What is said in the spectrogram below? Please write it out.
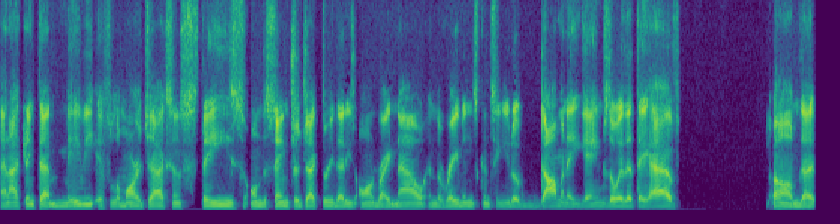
And I think that maybe if Lamar Jackson stays on the same trajectory that he's on right now and the Ravens continue to dominate games the way that they have, um, that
